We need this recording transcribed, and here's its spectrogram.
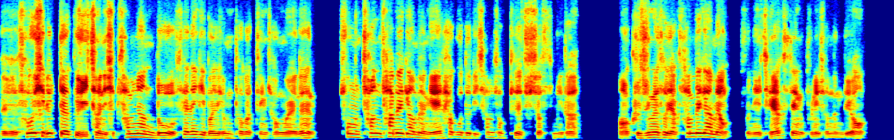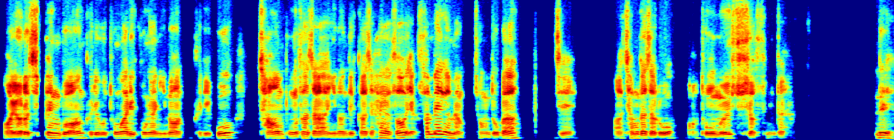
네, 서울시립대학교 2023년도 새내기 배움터 같은 경우에는 총 1,400여 명의 학우들이 참석해 주셨습니다. 어, 그 중에서 약 300여 명 분이 재학생 분이셨는데요. 어, 여러 집행부원, 그리고 동아리 공연 인원, 그리고 자원봉사자 인원들까지 하여서 약 300여 명 정도가 이제 어, 참가자로 어, 도움을 주셨습니다. 네,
